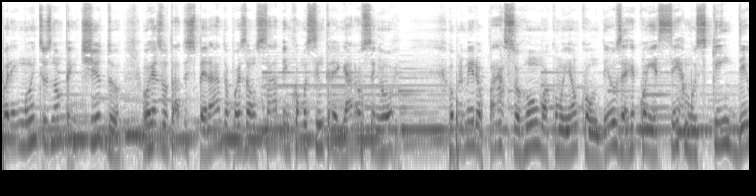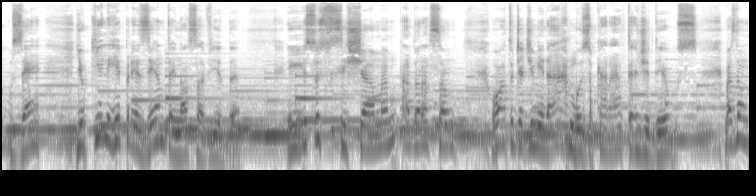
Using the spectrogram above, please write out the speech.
Porém, muitos não têm tido o resultado esperado, pois não sabem como se entregar ao Senhor. O primeiro passo rumo à comunhão com Deus é reconhecermos quem Deus é e o que Ele representa em nossa vida. E isso se chama adoração, o ato de admirarmos o caráter de Deus. Mas não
